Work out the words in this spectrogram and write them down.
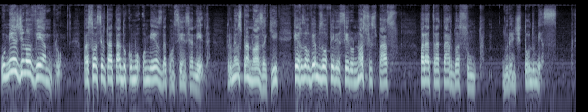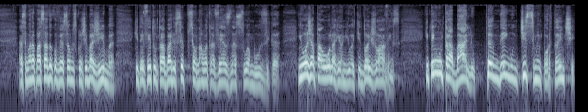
o mês de novembro passou a ser tratado como o mês da consciência negra. Pelo menos para nós aqui, que resolvemos oferecer o nosso espaço para tratar do assunto durante todo o mês. Na semana passada conversamos com Giba Giba, que tem feito um trabalho excepcional através da sua música. E hoje a Paola reuniu aqui dois jovens que têm um trabalho também muitíssimo importante,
